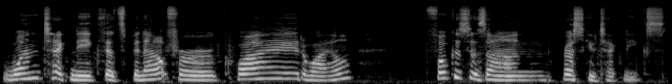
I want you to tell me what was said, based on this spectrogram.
one technique that's been out for quite a while focuses on rescue techniques.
